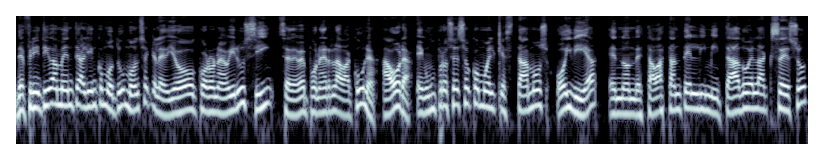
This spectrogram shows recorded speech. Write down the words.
Definitivamente alguien como tú, Monse, que le dio coronavirus, sí, se debe poner la vacuna. Ahora, en un proceso como el que estamos hoy día, en donde está bastante limitado el acceso,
